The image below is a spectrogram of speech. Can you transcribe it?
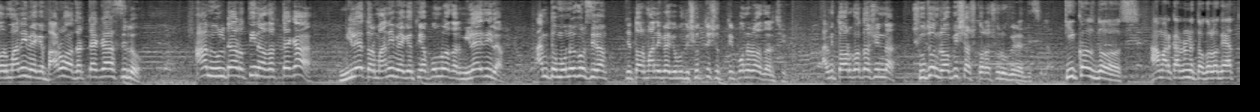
তোর মানি ব্যাগে বারো হাজার টাকা ছিল আমি উল্টা আরও তিন হাজার টাকা মিলে তোর মানি ব্যাগে তুই পনেরো হাজার মিলাই দিলাম। আমি তো মনে করছিলাম যে তোর মানি ব্যাগে বুঝি সত্যি সত্যি পনেরো হাজার ছিল। আমি তোর কথা শুন না সুজন র বিশ্বাস করা শুরু করে দিছিলাম। কি কস দোষ? আমার কারণে তোগুলোকে এত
